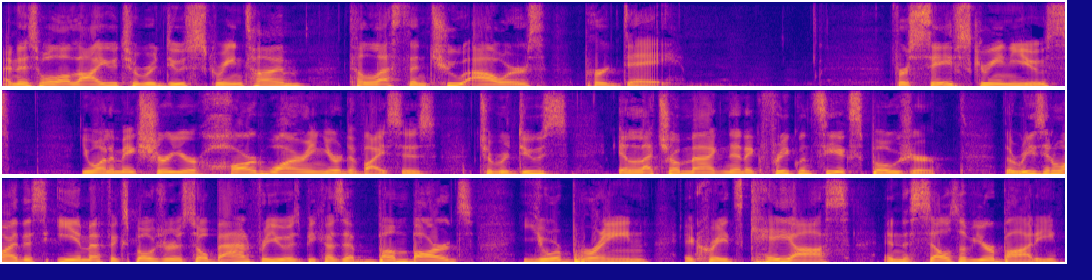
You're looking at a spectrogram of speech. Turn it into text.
And this will allow you to reduce screen time to less than two hours per day. For safe screen use, you want to make sure you're hardwiring your devices to reduce electromagnetic frequency exposure. The reason why this EMF exposure is so bad for you is because it bombards your brain, it creates chaos in the cells of your body,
